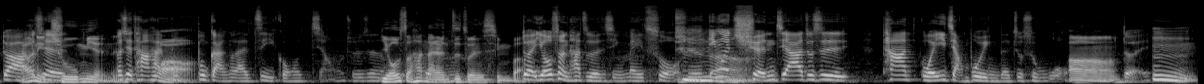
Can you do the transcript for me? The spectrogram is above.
对啊，还要你出面，而且他还不不敢来自己跟我讲，我觉得真的。有损他男人自尊心吧？对，有损他自尊心，没错，因为全家就是他唯一讲不赢的就是我。啊，对，嗯，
